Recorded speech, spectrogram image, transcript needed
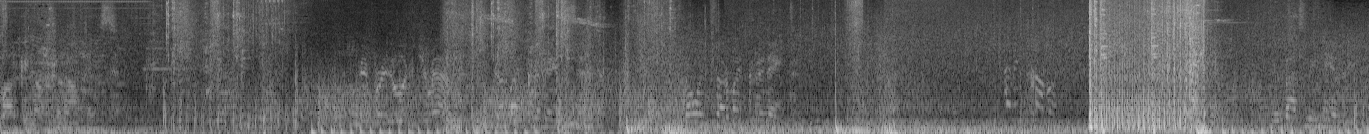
Marking our surroundings. To look at grenade grenade. Having trouble. We're battling near me.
